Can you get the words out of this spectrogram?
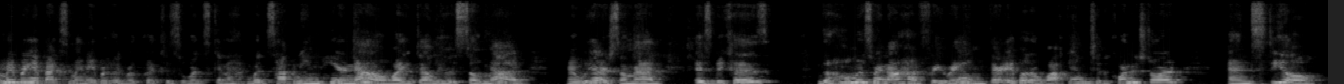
let me bring it back to my neighborhood real quick because what's gonna what's happening here now, why Dellview is so mad and we are so mad, is because the homeless right now have free reign. They're able to walk into the corner store and steal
